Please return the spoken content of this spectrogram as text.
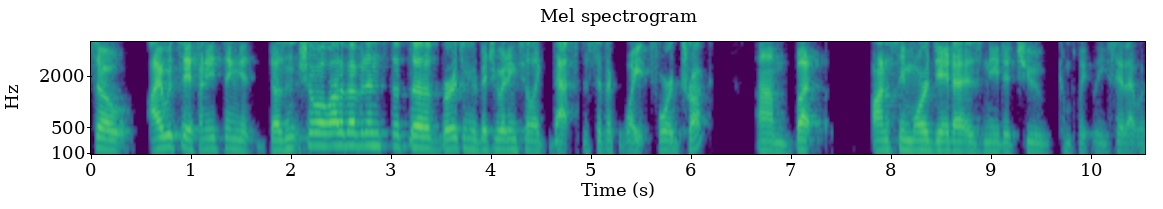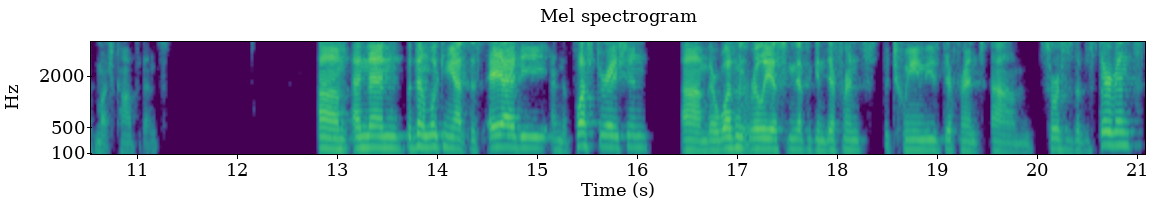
So I would say, if anything, it doesn't show a lot of evidence that the birds are habituating to like that specific white Ford truck. Um, but honestly, more data is needed to completely say that with much confidence. Um, and then, but then looking at this AID and the flush duration, um, there wasn't really a significant difference between these different um, sources of disturbance.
